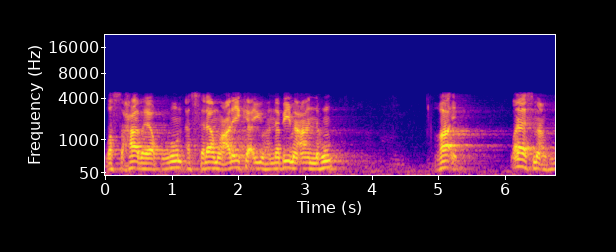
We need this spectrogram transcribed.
والصحابة يقولون السلام عليك أيها النبي مع أنه غائب ولا يسمعهم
